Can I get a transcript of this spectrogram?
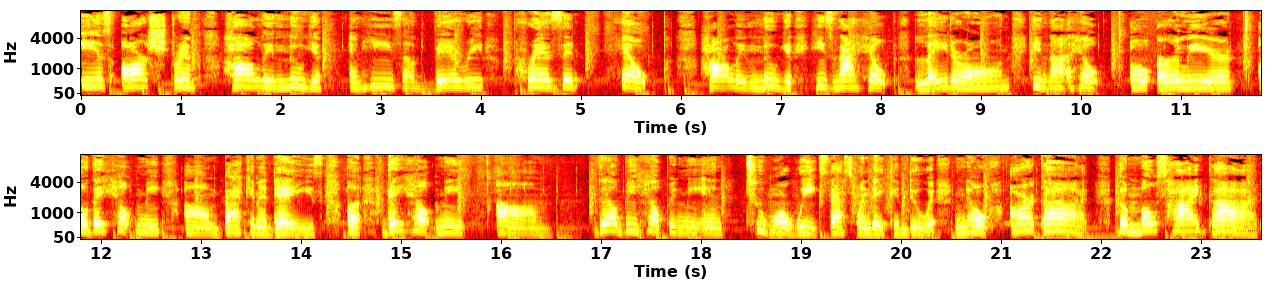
is our strength. Hallelujah. And he's a very present help. Hallelujah. He's not help later on. He's not help oh earlier. Oh, they helped me um back in the days. Uh they helped me um they'll be helping me in two more weeks, that's when they can do it. No, our God, the Most High God,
